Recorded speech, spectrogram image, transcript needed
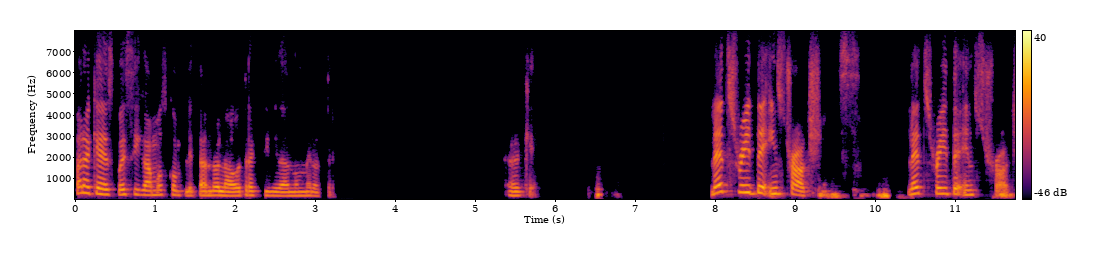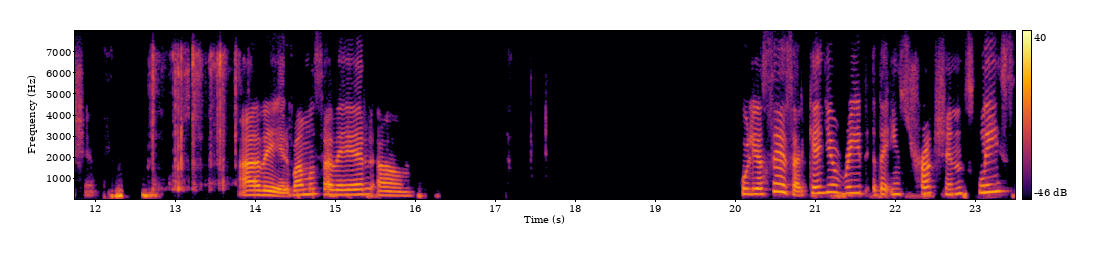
para que después sigamos completando la otra actividad número 3. Okay. Let's read the instructions. Let's read the instructions. A ver, vamos a ver. um, Julio César, can you read the instructions, please?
